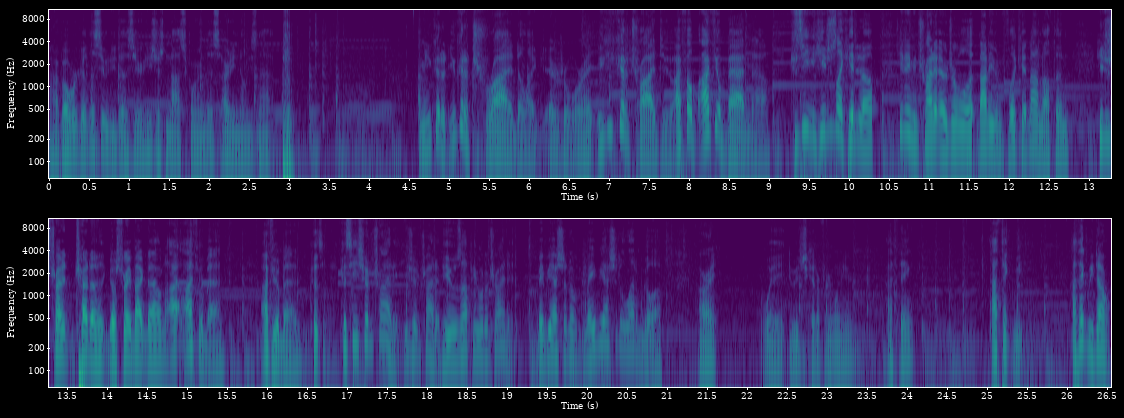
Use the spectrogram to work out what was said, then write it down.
All right, but we're good. Let's see what he does here. He's just not scoring this. I already know he's not. I mean, you could have you could have tried to like air dribble, right? You, you could have tried to. I felt I feel bad now because he he just like hit it up. He didn't even try to air dribble it, not even flick it, not nothing. He just tried to try to go straight back down. I, I feel bad. I feel bad because because he should have tried it. He should have tried it. If he was up, he would have tried it. Maybe I should have maybe I should have let him go up. All right. Wait, do we just get a free one here? I think. I think we. I think we don't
